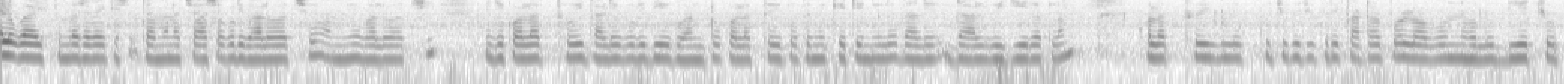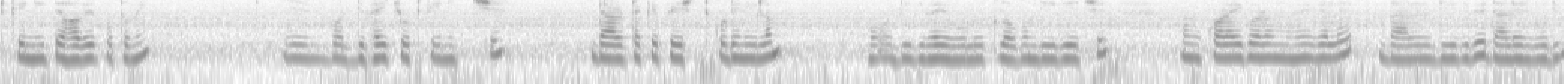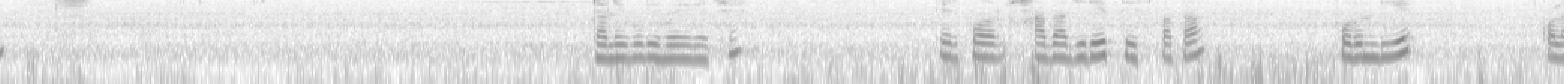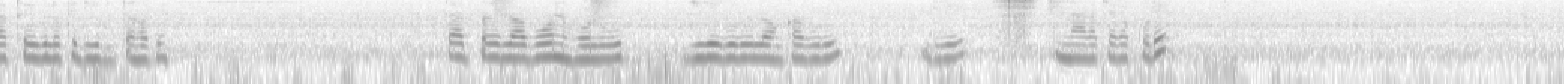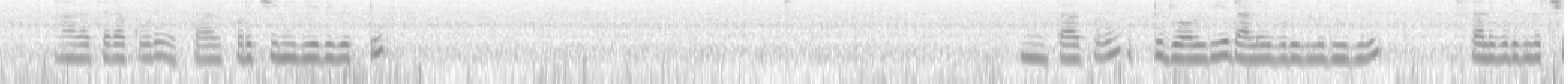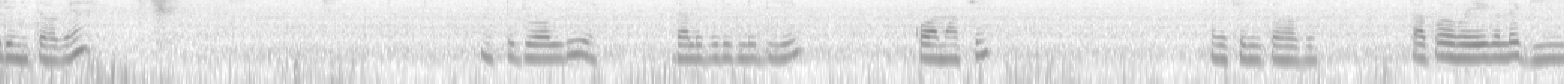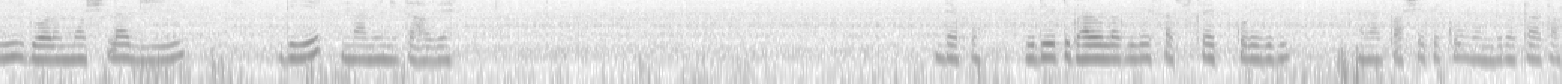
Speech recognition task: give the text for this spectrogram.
Hello guys তোমরা সবাইকে কেমন আছো? আশা করি ভালো আছো, আমিও ভালো আছি। এই যে কলার থই ডালে বড়ি দিয়ে ঘন্ট, কলার থই প্রথমে কেটে নিল ডালের ডাল ভিজিয়ে রাখলাম। কলার থইগুলো কুচি কুচি করে কাটার পর লবণ, হলুদ দিয়ে চটকে নিতে হবে প্রথমে। বর্দিভাই চটকে নিচ্ছে। ডালটাকে পেস্ট করে নিলাম। দিদিভাই হলুদ, লবণ দিয়ে দিয়েছে। কড়াই গরম হয়ে গেলে ডাল দিয়ে দিবে ডালের বড়ি ডালে বড়ি হয়ে গেছে। এরপর সাদা জিরে, তেজপাতা, ফোড়ন দিয়ে কলার থইগুলোকে দিয়ে দিতে হবে। তারপরে লবণ, হলুদ, জিরে গুঁড়ো, লঙ্কা গুঁড়ো দিয়ে নাড়াচাড়া করে নাড়াচাড়া করে তারপরে চিনি দিয়ে দিবে একটু। তারপরে একটু জল দিয়ে ডালের বড়িগুলো দিয়ে দিবে। ডালের বড়িগুলো ছিঁড়ে নিতে হবে হ্যাঁ? একটু জল দিয়ে ডালের বড়িগুলো দিয়ে কম আছে রেখে দিতে হবে। তারপর হয়ে গেলে ঘি, গরম মশলা, ঘি দিয়ে নামিয়ে নিতে হবে। দেখো, ভিডিওটি ভালো লাগলে সাবস্ক্রাইব করে দেবে। আমার পাশে থেকো বন্ধুরা টাটা।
